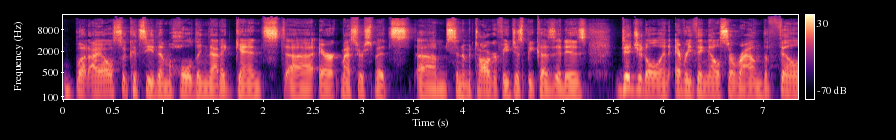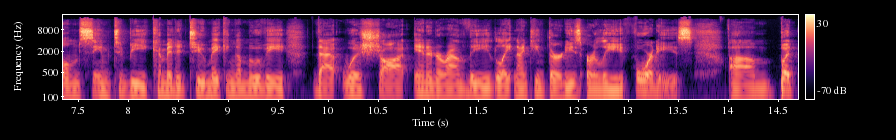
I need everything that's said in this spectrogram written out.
But I also could see them holding that against uh, Erik Messerschmidt's um, cinematography just because it is digital and everything else around the film seemed to be committed to making a movie that was shot in and around the late 1930s, early 40s. Um, but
